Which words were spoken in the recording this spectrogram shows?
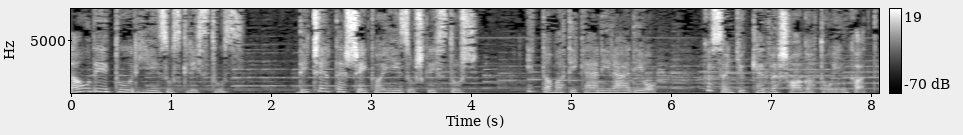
Laudétur Jézus Krisztus! Dicsértessék a Jézus Krisztus! Itt a Vatikáni Rádió. Köszöntjük kedves hallgatóinkat!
